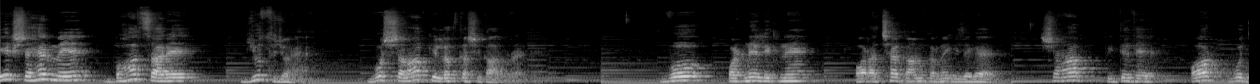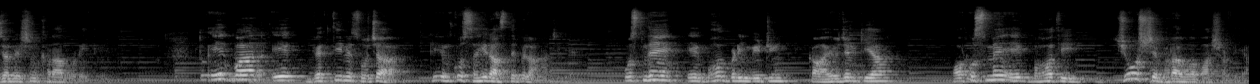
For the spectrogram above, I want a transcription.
एक शहर में बहुत सारे यूथ जो हैं, वो शराब की लत का शिकार हो रहे थे। वो पढ़ने, लिखने और अच्छा काम करने की जगह शराब पीते थे और वो जनरेशन खराब हो रही थी। तो एक बार एक व्यक्ति ने सोचा कि इनको सही रास्ते पे लाना चाहिए। उसने एक बहुत बड़ी मीटिंग का आयोजन किया और उसमें एक बहुत ही जोश से भरा हुआ भाषण दिया।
